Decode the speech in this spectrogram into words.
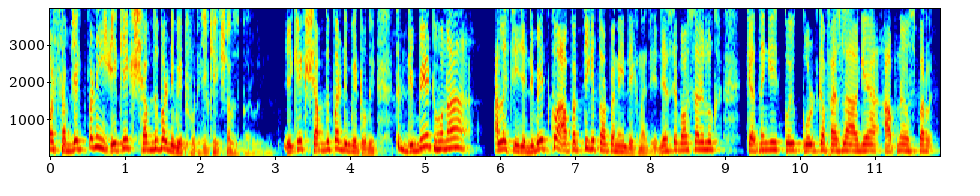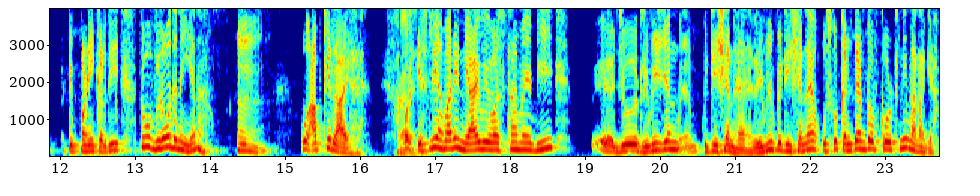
और सब्जेक्ट पर नहीं एक एक शब्द पर डिबेट हो रही है। एक एक शब्द पर हुई है। एक एक शब्द पर डिबेट हो रही तो डिबेट होना अलग चीज़ है। डिबेट को आपत्ति के तौर पर नहीं देखना चाहिए। जैसे बहुत सारे लोग कहते हैं कि कोई कोर्ट का फैसला आ गया आपने उस पर टिप्पणी कर दी तो वो विरोध नहीं है ना। वो आपकी राय है। और इसलिए हमारी न्याय व्यवस्था में भी जो रिवीजन पिटीशन है रिव्यू पिटीशन है उसको कंटेम्प्ट ऑफ़ कोर्ट नहीं माना गया।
